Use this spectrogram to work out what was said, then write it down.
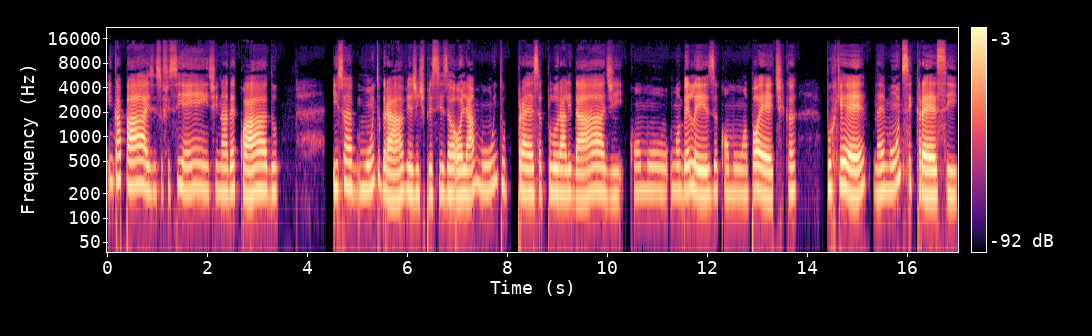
incapaz, insuficiente, inadequado. Isso é muito grave, a gente precisa olhar muito para essa pluralidade como uma beleza, como uma poética, porque é, né? Muito se cresce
